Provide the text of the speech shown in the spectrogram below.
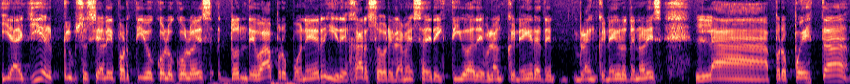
y allí el Club Social Deportivo Colo Colo es donde va a proponer y dejar sobre la mesa directiva de Blanco y, Negra, Blanco y Negro Tenores la propuesta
